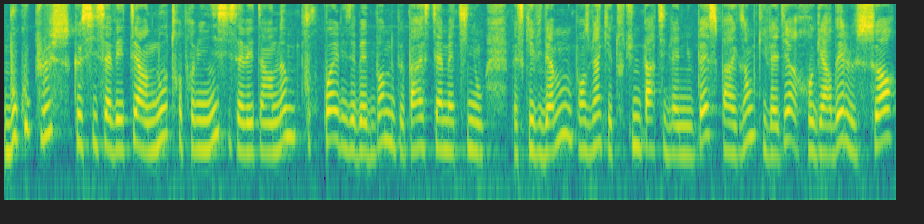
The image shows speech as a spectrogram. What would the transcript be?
beaucoup plus que si ça avait été un autre Premier ministre, si ça avait été un homme, pourquoi Elisabeth Borne ne peut pas rester à Matignon? Parce qu'évidemment, on pense bien qu'il y a toute une partie de la NUPES, par exemple, qui va dire regardez le sort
